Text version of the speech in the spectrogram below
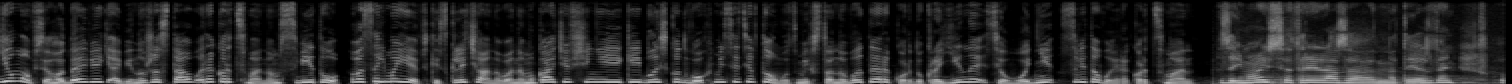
Йому всього 9, а він уже став рекордсменом світу. Василь Маєвський з Клячанова на Мукачівщині, який близько двох місяців тому зміг встановити рекорд України, сьогодні світовий рекордсмен. Займаюся три рази на тиждень. Е,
